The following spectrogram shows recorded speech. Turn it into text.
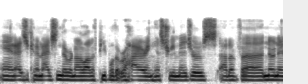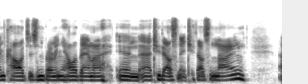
And as you can imagine, there were not a lot of people that were hiring history majors out of uh, no name colleges in Birmingham, Alabama in uh, 2008, 2009. Uh,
